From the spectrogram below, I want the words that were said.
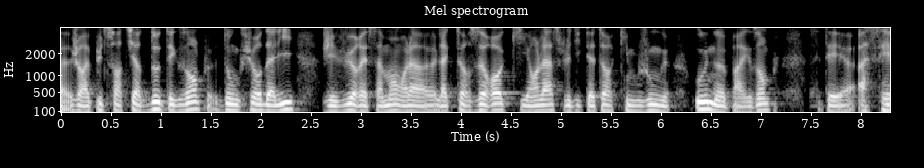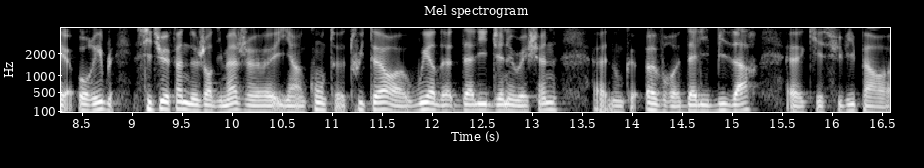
euh, j'aurais pu te sortir d'autres exemples. Donc sur Dali, j'ai vu récemment voilà l'acteur The Rock qui enlace le dictateur Kim Jong-un, par exemple. C'était euh, assez horrible. Si tu es fan de ce genre d'image, euh, il y a un compte Twitter euh, Weird Dali Generation, donc œuvre Dali bizarre, euh, qui est suivi par euh,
